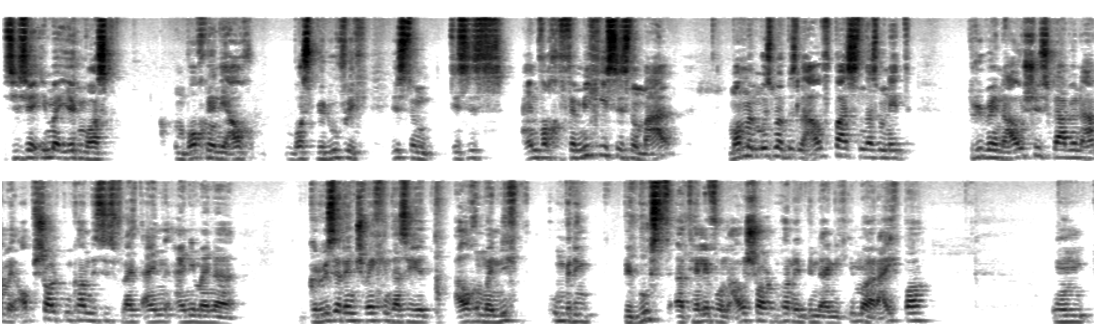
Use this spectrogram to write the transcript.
es ist ja immer irgendwas am Wochenende auch, was beruflich ist. Und das ist einfach, für mich ist es normal. Manchmal muss man ein bisschen aufpassen, dass man nicht drüber hinaus ist, glaube ich, und auch mal abschalten kann. Das ist vielleicht ein, eine meiner größeren Schwächen, dass ich auch einmal nicht unbedingt bewusst ein Telefon ausschalten kann. Ich bin eigentlich immer erreichbar. Und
